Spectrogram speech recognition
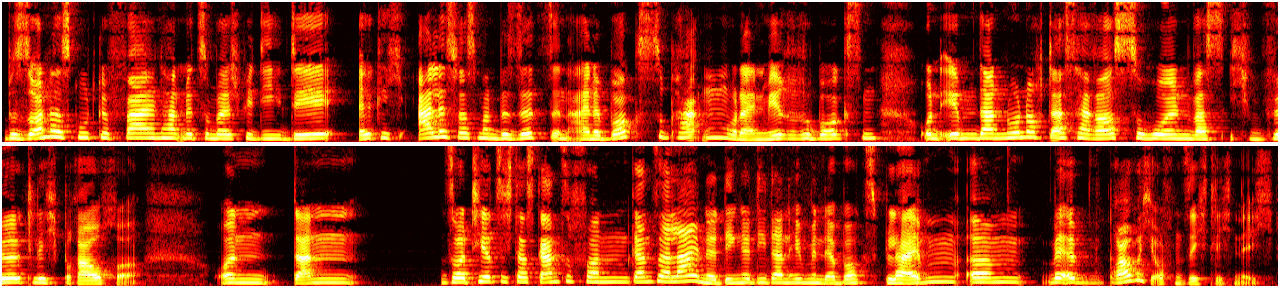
besonders gut gefallen hat mir zum Beispiel die Idee, wirklich alles, was man besitzt, in eine Box zu packen oder in mehrere Boxen und eben dann nur noch das herauszuholen, was ich wirklich brauche. Und dann sortiert sich das Ganze von ganz alleine. Dinge, die dann eben in der Box bleiben, ähm, brauche ich offensichtlich nicht.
